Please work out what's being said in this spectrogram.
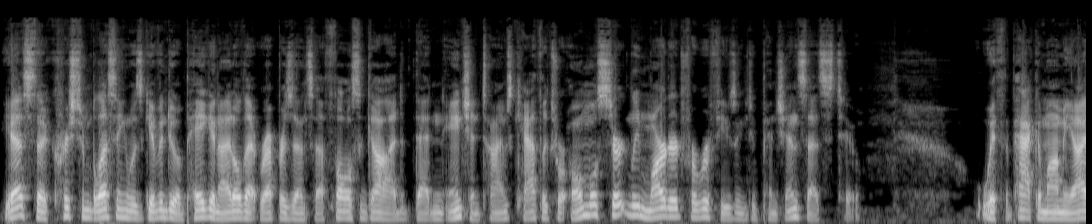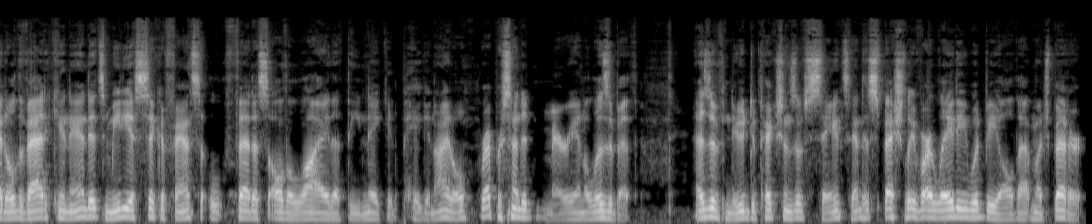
Yes, the Christian blessing was given to a pagan idol that represents a false god that in ancient times Catholics were almost certainly martyred for refusing to pinch incense to. With the Pachamama idol, the Vatican and its media sycophants fed us all the lie that the naked pagan idol represented Mary and Elizabeth as if nude depictions of saints and especially of Our Lady would be all that much better.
